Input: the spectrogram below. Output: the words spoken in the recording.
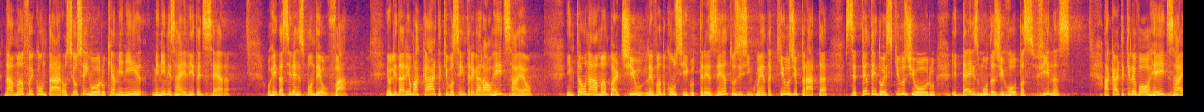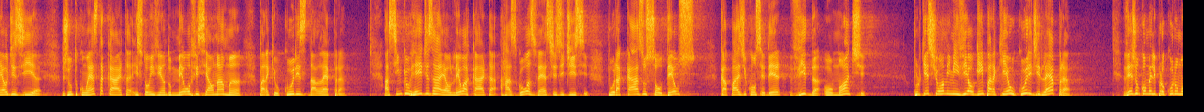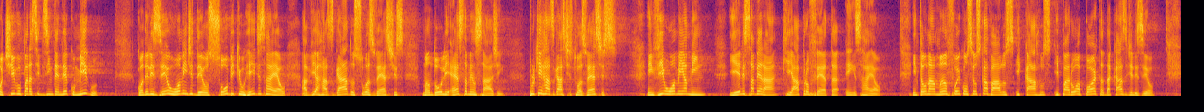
Naamã foi contar ao seu senhor o que a menina, menina israelita dissera. O rei da Síria respondeu: Vá, eu lhe darei uma carta que você entregará ao rei de Israel. Então Naamã partiu, levando consigo 350 quilos de prata, 72 quilos de ouro e 10 mudas de roupas finas. A carta que levou ao rei de Israel dizia: Junto com esta carta, estou enviando meu oficial Naamã para que o cures da lepra. Assim que o rei de Israel leu a carta, rasgou as vestes e disse: Por acaso sou Deus, capaz de conceder vida ou morte? Porque este homem me envia alguém para que eu o cure de lepra? Vejam como ele procura um motivo para se desentender comigo. Quando Eliseu, o homem de Deus, soube que o rei de Israel havia rasgado suas vestes, mandou-lhe esta mensagem: Por que rasgaste tuas vestes? Envia o homem a mim, e ele saberá que há profeta em Israel. Então Naamã foi com seus cavalos e carros e parou à porta da casa de Eliseu.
